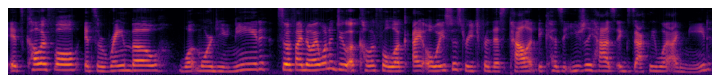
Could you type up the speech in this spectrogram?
It's colorful, it's a rainbow, what more do you need? So if I know I want to do a colorful look, I always just reach for this palette because it usually has exactly what I need.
